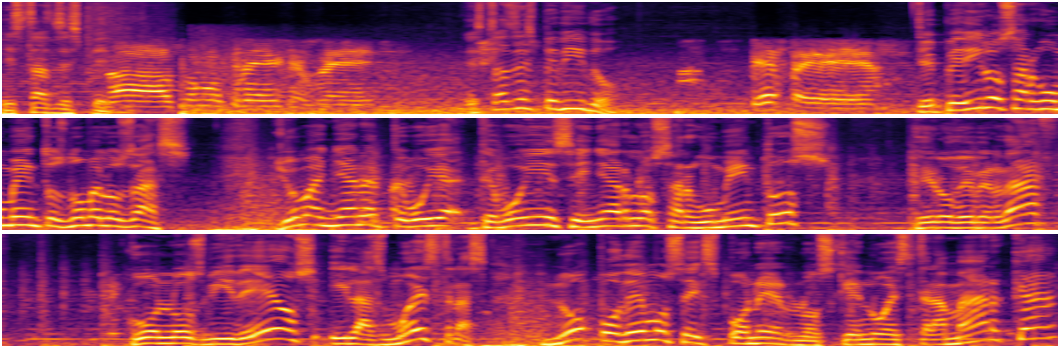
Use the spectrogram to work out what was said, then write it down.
Estás despedido. No, ¿cómo crees, jefe? Estás despedido. Jefe, Te pedí los argumentos, no me los das. Yo mañana te voy a, te voy a enseñar los argumentos, pero de verdad, con los videos y las muestras. No podemos exponernos que nuestra marca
